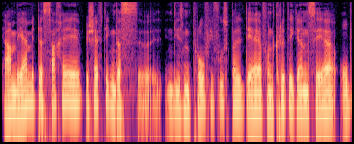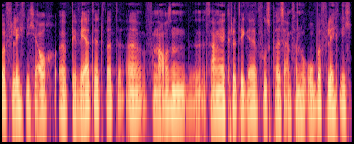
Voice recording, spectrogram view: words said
ja, mehr mit der Sache beschäftigen, dass äh, in diesem Profifußball, der von Kritikern sehr oberflächlich auch äh, bewertet wird, äh, von außen äh, sagen ja Kritiker, Fußball ist einfach nur oberflächlich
